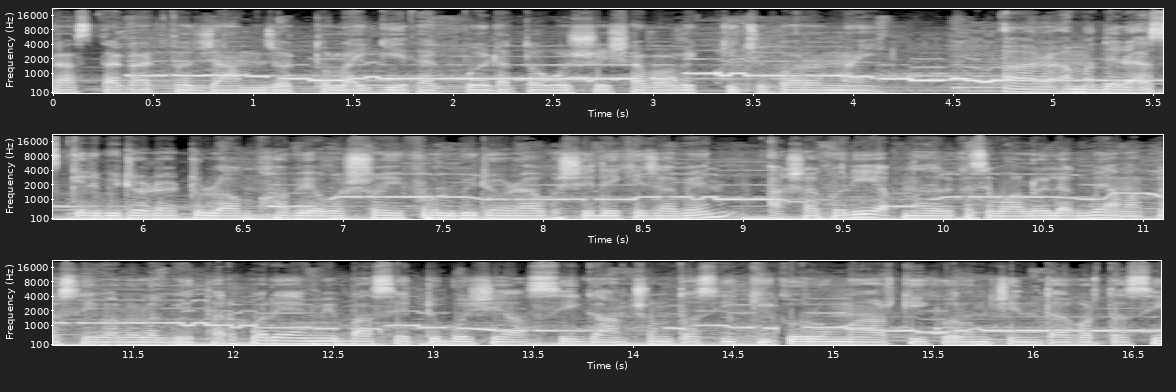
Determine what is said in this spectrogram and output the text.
রাস্তাঘাট তো জামজট তো লাগিয়ে থাকব, এটা তো অবশ্যই স্বাভাবিক, কিছু করার নাই। আর আমাদের আজকের ভিডিওটা একটু লং হবে, অবশ্যই ফুল ভিডিওটা অবশ্যই দেখে যাবেন। আশা করি আপনাদের কাছে ভালোই লাগবে, আমার কাছেই ভালো লাগবে। তারপরে আমি বাসে একটু বসে আসি গান শুনতেছি, কি করুম আর কি করুম চিন্তা করতেছি,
